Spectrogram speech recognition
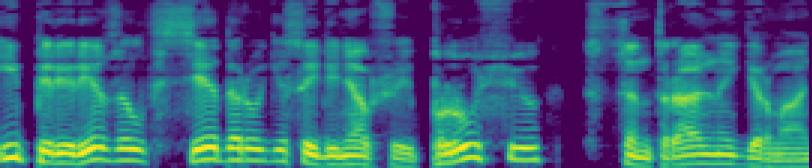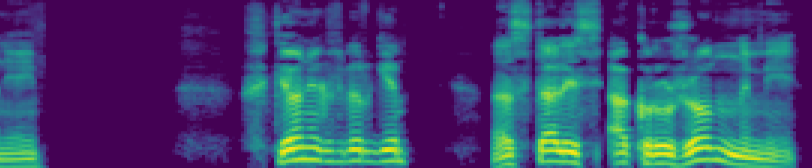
и перерезал все дороги, соединявшие Пруссию с Центральной Германией. В Кёнигсберге остались окруженными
